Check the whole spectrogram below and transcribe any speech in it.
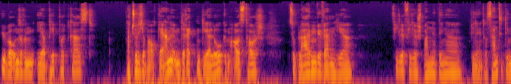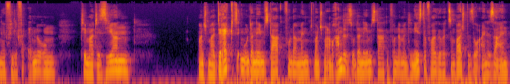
über unseren ERP-Podcast, natürlich aber auch gerne im direkten Dialog, im Austausch zu bleiben. Wir werden hier viele, viele spannende Dinge, viele interessante Dinge, viele Veränderungen thematisieren. Manchmal direkt im Unternehmensdatenfundament, manchmal am Rande des Unternehmensdatenfundament. Die nächste Folge wird zum Beispiel so eine sein.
